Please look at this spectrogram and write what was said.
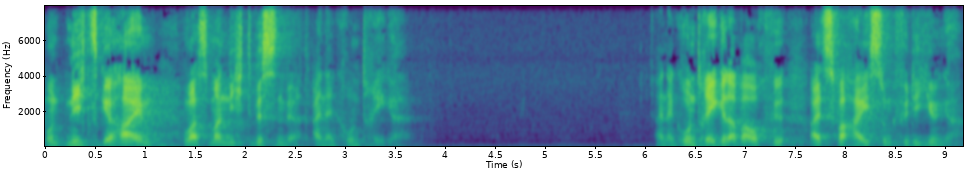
und nichts geheim, was man nicht wissen wird. Eine Grundregel. Eine Grundregel aber auch für, als Verheißung für die Jünger.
